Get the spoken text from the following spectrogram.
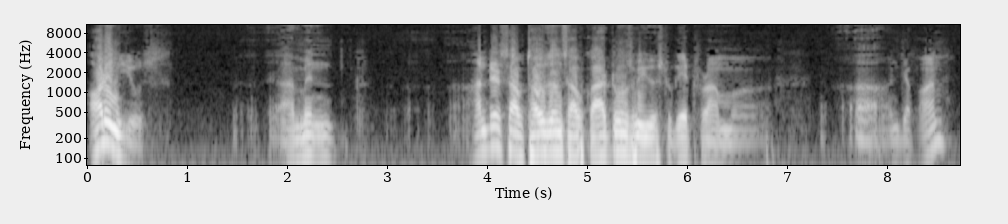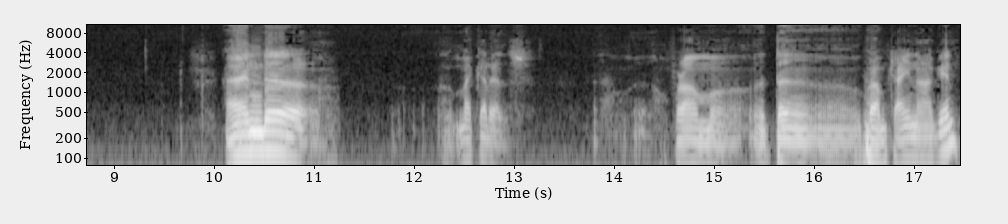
orange juice. I mean, hundreds of thousands of cartoons we used to get from uh, uh, Japan and uh, mackerels from from China again.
